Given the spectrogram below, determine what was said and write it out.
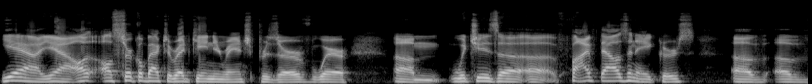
Yeah, yeah. I'll, I'll circle back to Red Canyon Ranch Preserve, where um, which is a, a 5,000 acres of of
